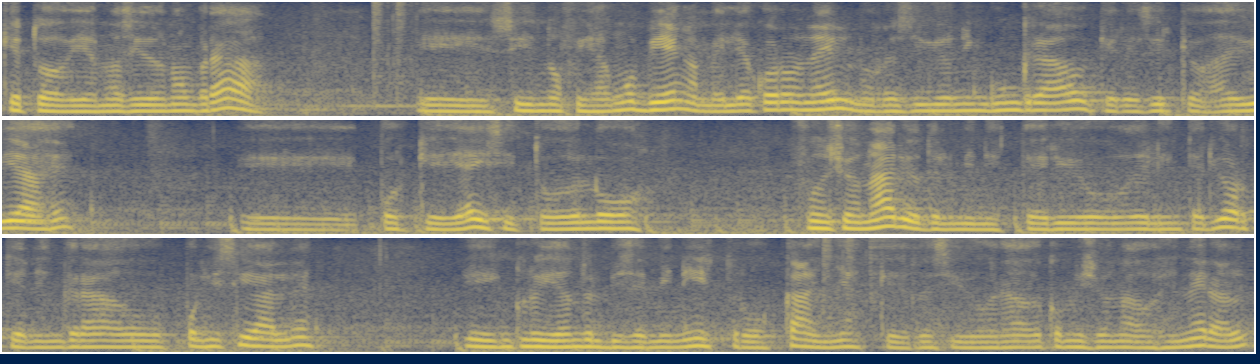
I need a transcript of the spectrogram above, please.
que todavía no ha sido nombrada. Eh, si nos fijamos bien, Amelia Coronel no recibió ningún grado, quiere decir que va de viaje, eh, porque ya y si todos los funcionarios del Ministerio del Interior tienen grados policiales, incluyendo el viceministro Cañas, que recibió grado de comisionado general,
